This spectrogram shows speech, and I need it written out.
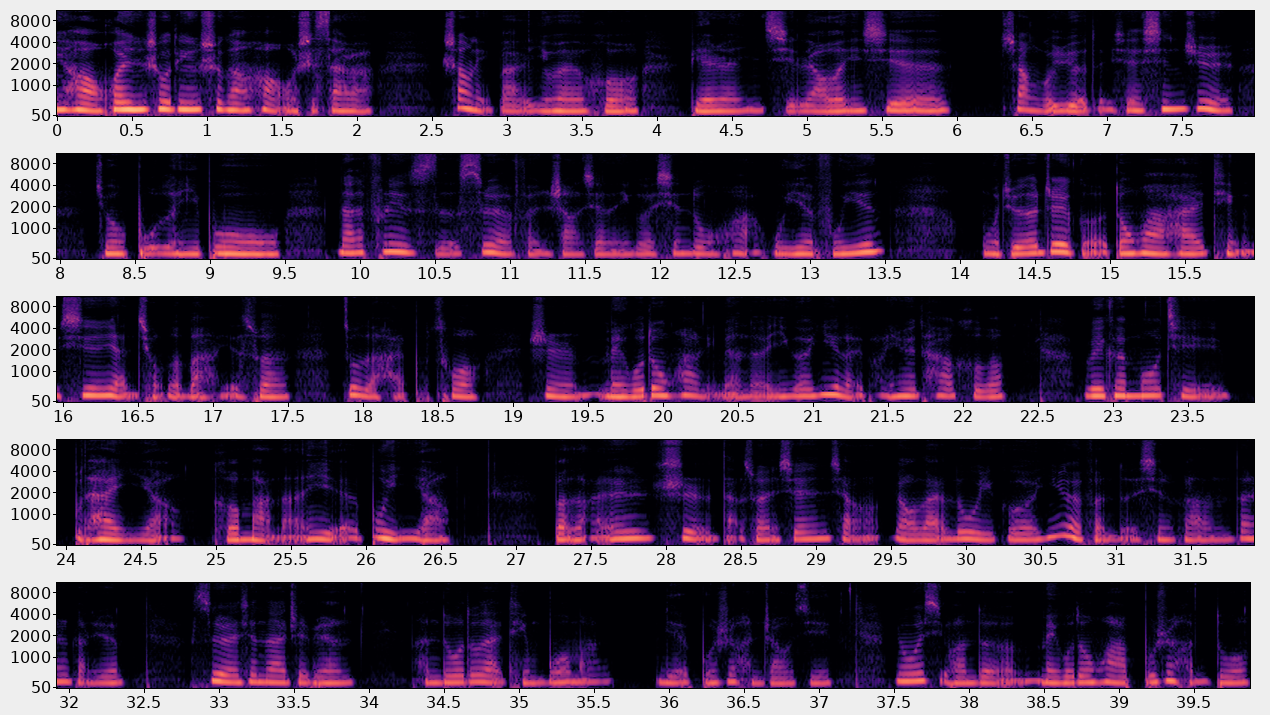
你好，欢迎收听试看号，我是 Sarah。上礼拜因为和别人一起聊了一些上个月的一些新剧，就补了一部 Netflix 四月份上线的一个新动画《午夜福音》。我觉得这个动画还挺吸引眼球的吧，也算做的还不错，是美国动画里面的一个异类吧，因为它和 Rick and Morty 不太一样，和马南也不一样。本来是打算先想要来录一个一月份的新番，但是感觉四月现在这边很多都在停播嘛，也不是很着急，因为我喜欢的美国动画不是很多，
